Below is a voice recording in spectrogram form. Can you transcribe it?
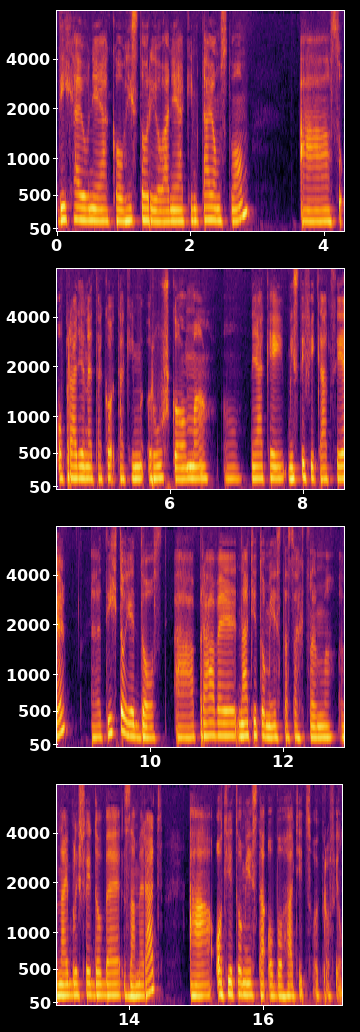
dýchajú nejakou históriou a nejakým tajomstvom a sú opradené tako, takým rúškom nejakej mystifikácie. E, týchto je dosť a práve na tieto miesta sa chcem v najbližšej dobe zamerať a o tieto miesta obohatiť svoj profil.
